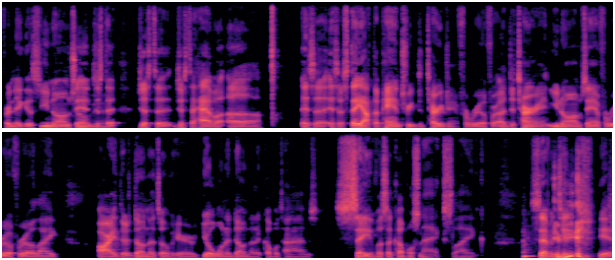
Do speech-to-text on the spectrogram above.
for niggas. You know what I'm So saying? just to just to just to have a uh it's a it's a stay out the pantry detergent for real for a deterrent. You know what I'm saying? For real, for real. Like, all right, there's donuts over here. You'll want a donut a couple times. Save us a couple snacks. Like If seventeen. you, yeah,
